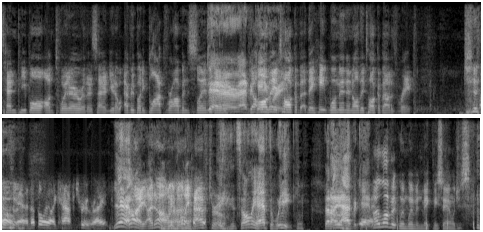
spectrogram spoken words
10 people on Twitter where they're saying, you know, everybody block Rob and Slim. They're They- advocating All they rape. talk about, they hate women, and all they talk about is rape. Oh man, and that's only like half true, right? Yeah. Right, I know. It's only half true. it's only half the week that I advocated. I love it when women make me sandwiches. yeah.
